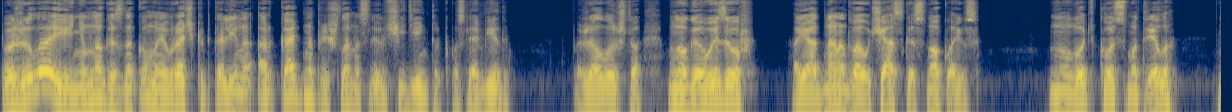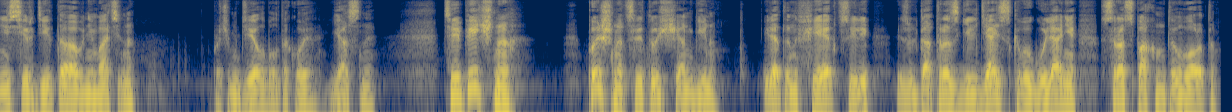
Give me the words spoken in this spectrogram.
Пожилая и немного знакомая врач Капитолина Аркадьевна пришла на следующий день, только после обеда. Пожаловалась, что много вызовов, а я одна на два участка с ног валюсь. Но лодьку осмотрела не сердито, а внимательно. Впрочем, дело было такое ясное. Типично пышно цветущая ангина. Или от инфекции, или результат разгильдяйского гуляния с распахнутым воротом.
